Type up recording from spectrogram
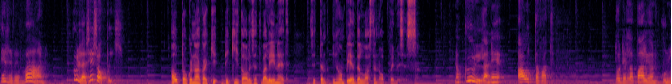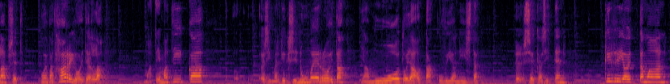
Terve vaan. Kyllä se sopii. Auttaako nämä kaikki digitaaliset välineet sitten ihan pienten lasten oppimisessa? No kyllä ne auttavat todella paljon, kun lapset voivat harjoitella matematiikkaa, esimerkiksi numeroita ja muotoja, ottaa kuvia niistä sekä sitten kirjoittamaan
